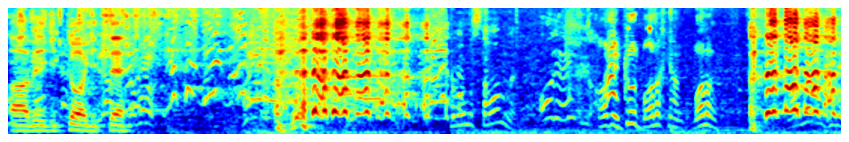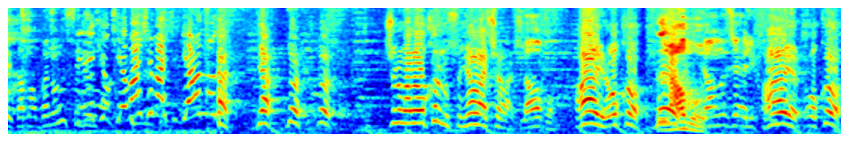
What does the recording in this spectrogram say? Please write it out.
Abi gitti o gitti. Abi dur balık yan balık. tamam ben onu söylüyorum. yok yavaş yavaş yan Gel, gel dur dur. Şunu bana okur musun yavaş yavaş? Lavabo. Hayır oku. Bu. Labu. Yalnızca el yıkama. Hayır oku.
